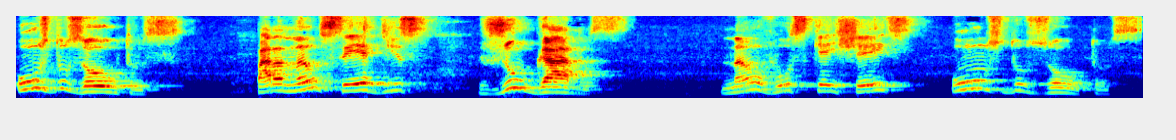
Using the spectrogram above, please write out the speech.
uns dos outros, para não serdes julgados. Não vos queixeis uns dos outros.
